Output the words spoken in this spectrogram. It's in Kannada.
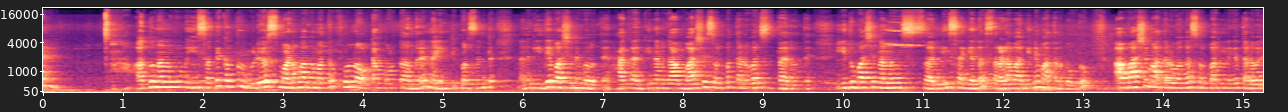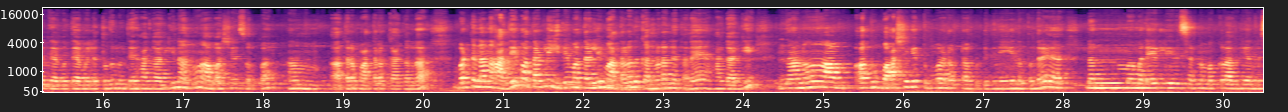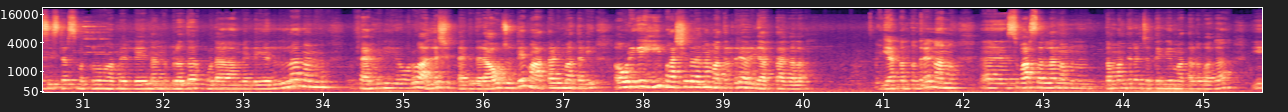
ಅದು ನಾನು ಈ ಸದ್ಯಕ್ಕಂತೂ ವಿಡಿಯೋಸ್ ಮಾಡುವಾಗ ಮಾತ್ರ ಫುಲ್ ಔಟ್ ಆಫ್ ಔಟ್ ಅಂದರೆ ನೈಂಟಿ ಪರ್ಸೆಂಟ್ ನನಗೆ ಇದೇ ಭಾಷೆನೇ ಬರುತ್ತೆ. ಹಾಗಾಗಿ ನನಗೆ ಆ ಭಾಷೆ ಸ್ವಲ್ಪ ತಡವರಿಸುತ್ತಾ ಇರುತ್ತೆ. ಇದು ಭಾಷೆ ನಾನು ಸಲೀಸಾಗಿ ಅಂದರೆ ಸರಳವಾಗಿಯೇ ಮಾತಾಡ್ಬೋದು. ಆ ಭಾಷೆ ಮಾತಾಡುವಾಗ ಸ್ವಲ್ಪ ನನಗೆ ತಡವರಿಕೆ ಆಗುತ್ತೆ, ಆಮೇಲೆ ತೊದಲುತ್ತೆ. ಹಾಗಾಗಿ ನಾನು ಆ ಭಾಷೆ ಸ್ವಲ್ಪ ಆ ಥರ ಮಾತಾಡೋಕ್ಕಾಗಲ್ಲ. ಬಟ್ ನಾನು ಅದೇ ಮಾತಾಡಲಿ, ಇದೇ ಮಾತಾಡಲಿ ಮಾತಾಡೋದು ಕನ್ನಡನೇ ತಾನೇ. ಹಾಗಾಗಿ ನಾನು ಅದು ಭಾಷೆಗೆ ತುಂಬ ಅಡಾಪ್ಟ್ ಆಗ್ಬಿಟ್ಟಿದ್ದೀನಿ. ಏನಂತಂದರೆ ನನ್ನ ಮನೆಯಲ್ಲಿ ಸಣ್ಣ ಮಕ್ಕಳಾಗಲಿ ಅಂದರೆ ಸಿಸ್ಟರ್ಸ್ ಮಕ್ಕಳು ಆಮೇಲೆ ನನ್ನ ಬ್ರದರ್ ಕೂಡ, ಆಮೇಲೆ ಎಲ್ಲ ನನ್ನ ಫ್ಯಾಮಿಲಿಯವರು ಅಲ್ಲೇ ಶಿಫ್ಟ್ ಆಗಿದ್ದಾರೆ. ಅವ್ರ ಜೊತೆ ಮಾತಾಡಿ ಮಾತಾಡಿ ಅವರಿಗೆ ಈ ಭಾಷೆಗಳನ್ನು ಮಾತಾಡಿದ್ರೆ ಅವರಿಗೆ ಅರ್ಥ ಆಗಲ್ಲ. ಯಾಕಂತಂದರೆ ನಾನು ಸುಮಾರು ಅಲ್ಲ ನಮ್ಮ ತಮ್ಮಂದಿರ ಜೊತೆಗೆ ಮಾತಾಡುವಾಗ,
